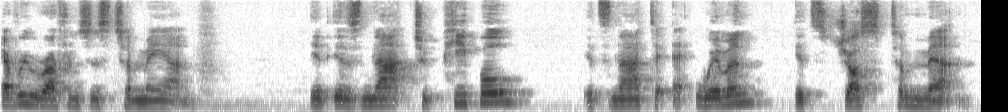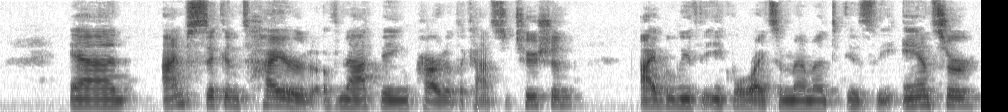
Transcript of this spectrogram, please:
every reference is to man. It is not to people, it's not to women, it's just to men. And I'm sick and tired of not being part of the Constitution. I believe the Equal Rights Amendment is the answer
